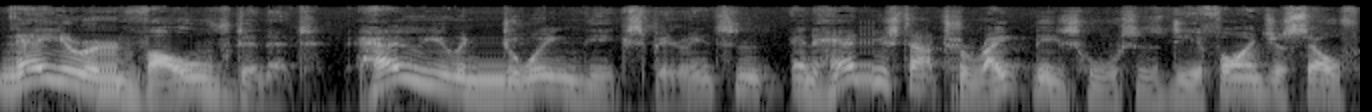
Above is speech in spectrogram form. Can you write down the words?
Now you're involved in it. How are you enjoying the experience and, and how do you start to rate these horses? Do you find yourself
